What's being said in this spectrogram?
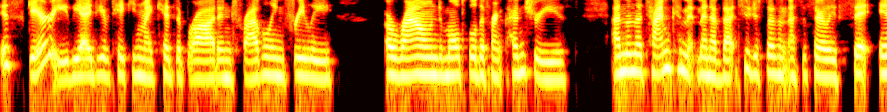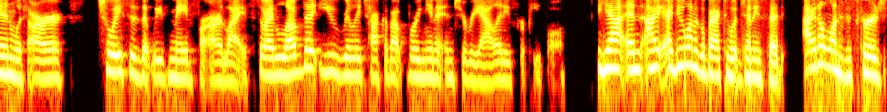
is scary. The idea of taking my kids abroad and traveling freely around multiple different countries. And then the time commitment of that too just doesn't necessarily fit in with our choices that we've made for our life. So I love that you really talk about bringing it into reality for people. Yeah, and I, I do want to go back to what Jenny said. I don't want to discourage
